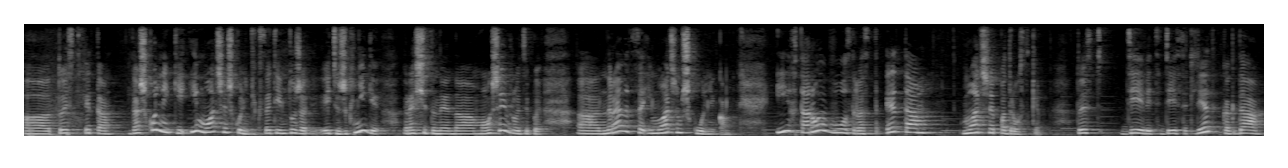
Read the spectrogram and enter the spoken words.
А, то есть это дошкольники и младшие школьники. Кстати, им тоже эти же книги, рассчитанные на малышей вроде бы, а, нравятся и младшим школьникам. И второй возраст – это младшие подростки. То есть 9-10 лет, когда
